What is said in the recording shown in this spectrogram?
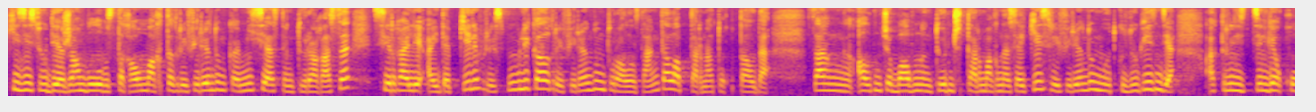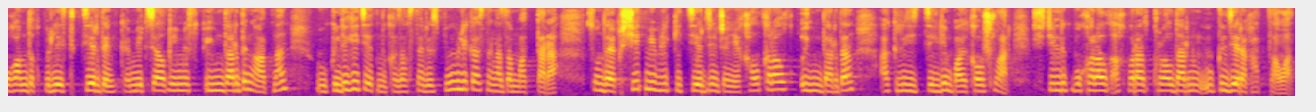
Кездесуде Жамбыл облыстық аумақтық референдум комиссиясының төрағасы Серғали Айдапкелев республикалық референдум туралы заң талаптарына тоқталды. Заңның 6 бабының 4 тармағына сәйкес референдум өткізу кезінде аккредиттелген қоғамдық бірлестіктердің коммерциялық емес ұйымдардың атынан өкілдік ететін Қазақстан Республикасының азаматтары, сондай-ақ шет мемлекеттерден және халықаралық ұйымдардан аккредиттелген байқаушылар, шетелдік бұқаралық ақпарат құралдарының өкілдері қатыса алады.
